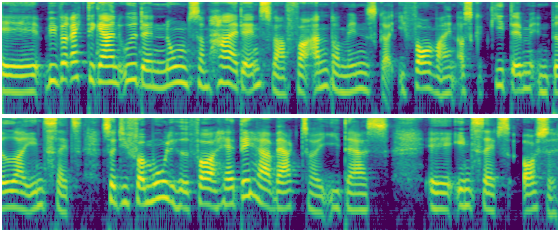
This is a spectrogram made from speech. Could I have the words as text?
Øh, vi vil rigtig gerne uddanne nogen, som har et ansvar for andre mennesker i forvejen, og skal give dem en bedre indsats, så de får mulighed for at have det her værktøj i deres øh, indsats også.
